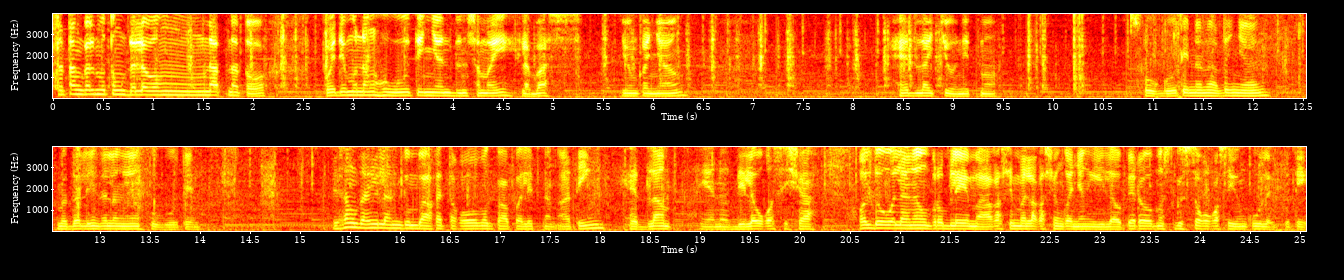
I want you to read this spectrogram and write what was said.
Sa tanggal mo tong dalawang nut na to, pwede mo nang hugutin yan dun sa may labas. Yung kanyang headlight unit mo. Hugutin na natin yan. Madali na lang yung hugutin. Isang dahilan kung bakit ako magpapalit ng ating headlamp. Ayan o, dilaw kasi siya. Although wala namang problema kasi malakas yung kanyang ilaw pero mas gusto ko kasi yung kulay puti.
